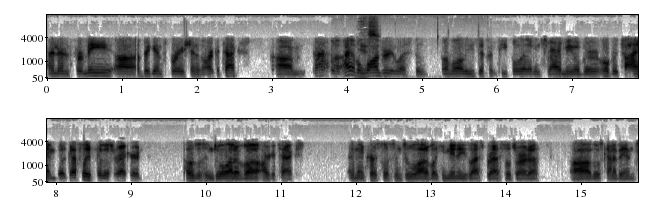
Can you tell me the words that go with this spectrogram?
and then for me uh a big inspiration is architects um i have a, I have a Yes. laundry list of of all these different people that have inspired me over over time but definitely for this record i was listening to a lot of uh architects and then Chris listened to a lot of like Humanity's Last Breath, Vildhjarta, uh, those kind of bands.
